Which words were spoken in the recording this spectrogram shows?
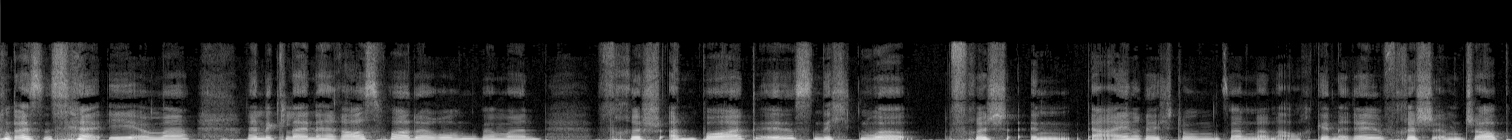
Und das ist ja eh immer eine kleine Herausforderung, wenn man frisch an Bord ist, nicht nur frisch in der Einrichtung, sondern auch generell frisch im Job.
